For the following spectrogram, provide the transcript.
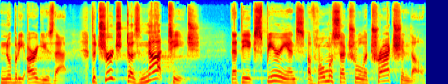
Nobody argues that. The church does not teach that the experience of homosexual attraction, though,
